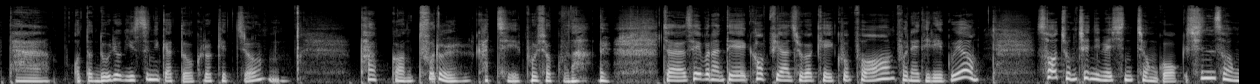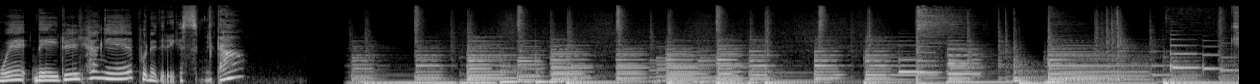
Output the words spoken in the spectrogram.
다 어떤 노력이 있으니까 또 그렇겠죠. 음. 탑건 2를 같이 보셨구나. 네. 자, 세 분한테 커피와 조각 케이크 쿠폰 보내드리고요. 서종채님의 신청곡 신성우의 내일을 향해 보내드리겠습니다.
